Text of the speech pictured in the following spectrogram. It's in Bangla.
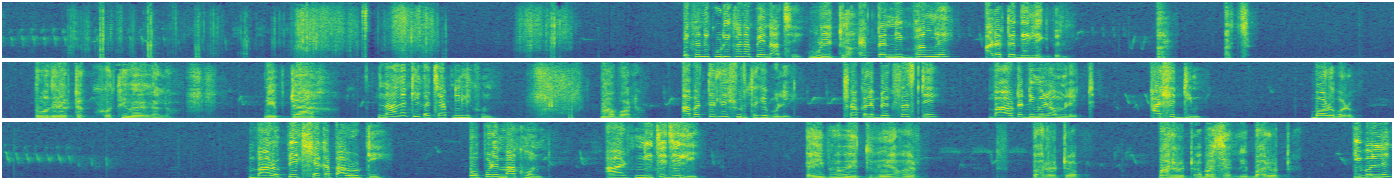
এখানে কুড়িখানা পেন আছে। কুড়িটা? একটা নিপ ভাঙলে আর একটা দিয়ে লিখবেন। হ্যাঁ, আচ্ছা। তোমাদের একটা ক্ষতি হয়ে গেল। নিপটা না না ঠিক আছে আপনি লিখুন। বলো। আবার তাহলে শুরু থেকে বলি। সকালে ব্রেকফাস্টে বারোটা ডিমের অমলেট হাঁসের ডিম। বড় বড়। বারো প্লেট শাঁকা পাউরুটি ওপরে মাখন আর নিচে জেলি। এইভাবে তুমি আমার বারোটা বারোটা বাঁচালে বারোটা। কি বললেন?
